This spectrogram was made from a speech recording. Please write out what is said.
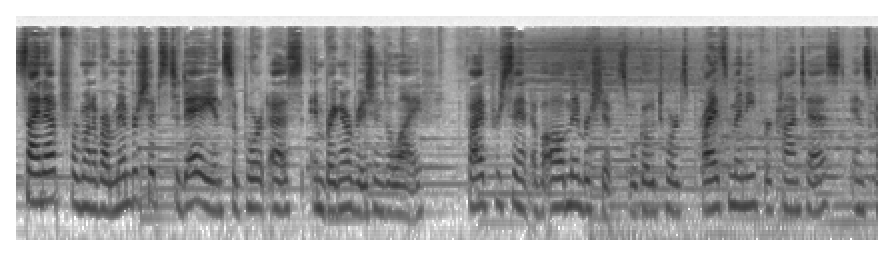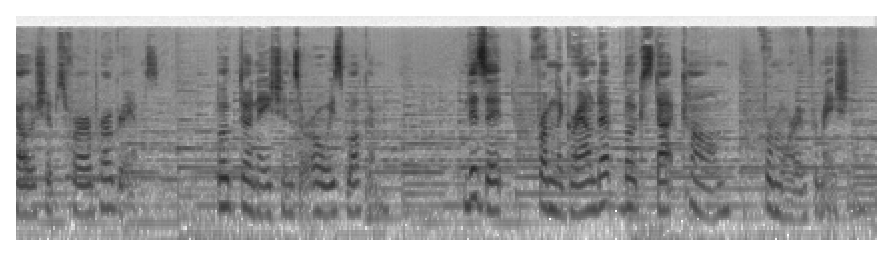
Sign up for one of our memberships today and support us and bring our vision to life. 5% of all memberships will go towards prize money for contests and scholarships for our programs. Book donations are always welcome. Visit fromthegroundupbooks.com for more information.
